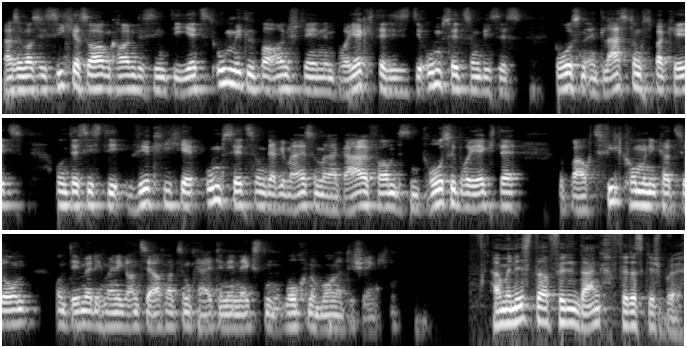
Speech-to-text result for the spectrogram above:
Also was ich sicher sagen kann, das sind die jetzt unmittelbar anstehenden Projekte. Das ist die Umsetzung dieses großen Entlastungspakets und das ist die wirkliche Umsetzung der gemeinsamen Agrarreform. Das sind große Projekte. Da braucht es viel Kommunikation und dem werde ich meine ganze Aufmerksamkeit in den nächsten Wochen und Monaten schenken. Herr Minister, vielen Dank für das Gespräch.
